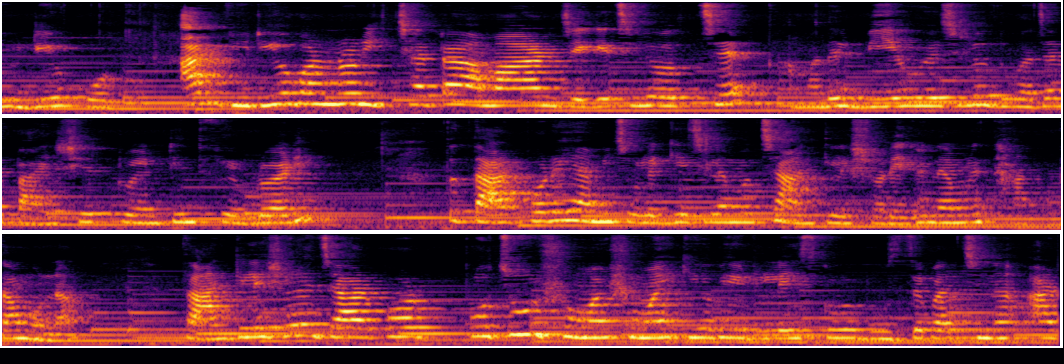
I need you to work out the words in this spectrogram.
ভিডিও করব। আর ভিডিও বানানোর ইচ্ছাটা আমার জেগেছিল হচ্ছে, আমাদের বিয়ে হয়েছিল দু হাজার বাইশের টোয়েন্টিন্থ ফেব্রুয়ারি তো তারপরেই আমি চলে গিয়েছিলাম হচ্ছে আঙ্কিলেশ্বরে, এখানে আমি থাকতামও না। তো আঙ্কিলেশ্বরে যাওয়ার পর প্রচুর সময় সময় কীভাবে ইউটিলাইজ করব বুঝতে পারছি না। আর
